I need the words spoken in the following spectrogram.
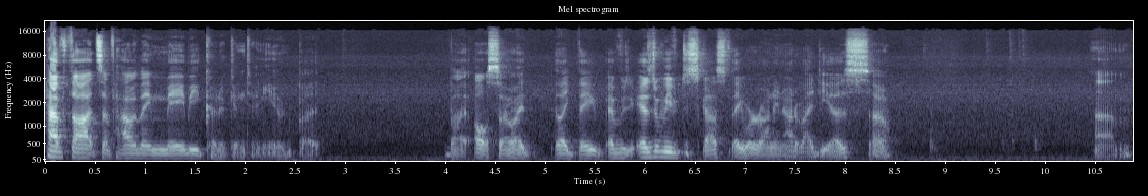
have thoughts of how they maybe could have continued, but but also I like they as we've discussed, they were running out of ideas, so um,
